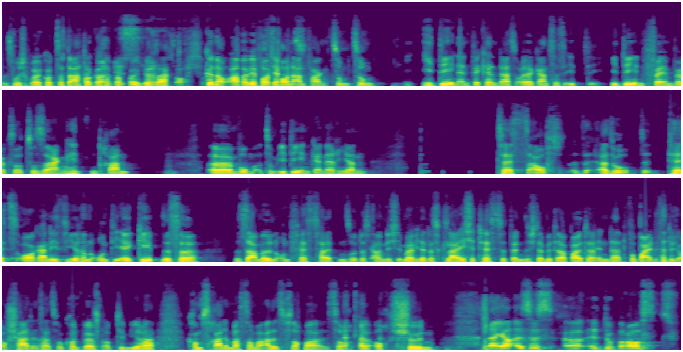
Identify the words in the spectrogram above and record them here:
jetzt muss ich mal kurz nachdenken, was hat man vorhin gesagt? Doch, genau, aber wir wollten ja vorne anfangen. Zum, zum Ideen entwickeln, da ist euer ganzes Ideen-Framework sozusagen hinten dran, mhm. äh, wo, zum Ideen generieren, Tests auf, also Tests organisieren und die Ergebnisse sammeln und festhalten, so dass ja. man nicht immer wieder das Gleiche testet, wenn sich der Mitarbeiter ändert. Wobei das natürlich auch schade ist als so Conversion-Optimierer. Kommst gerade, machst nochmal alles nochmal, ist doch äh, auch schön. Naja, es ist, äh, du brauchst,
